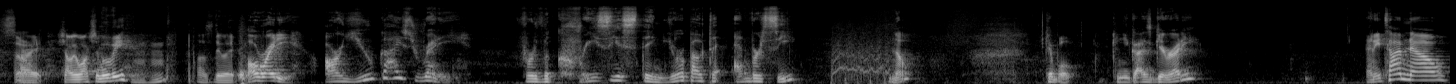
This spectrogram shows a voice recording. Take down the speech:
So All right, shall we watch the movie? Mm-hmm. Let's do it. Alrighty, are you guys ready for the craziest thing you're about to ever see? No? Okay, well, can you guys get ready? Anytime now.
